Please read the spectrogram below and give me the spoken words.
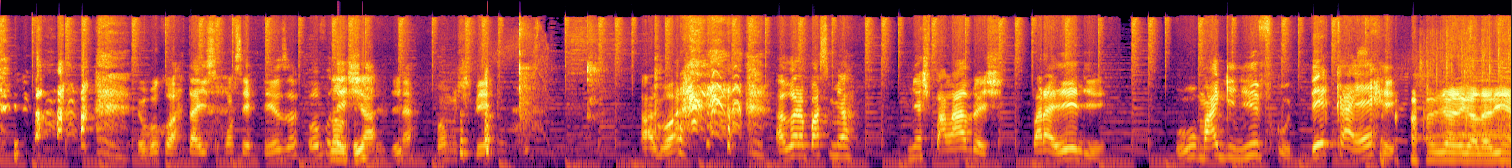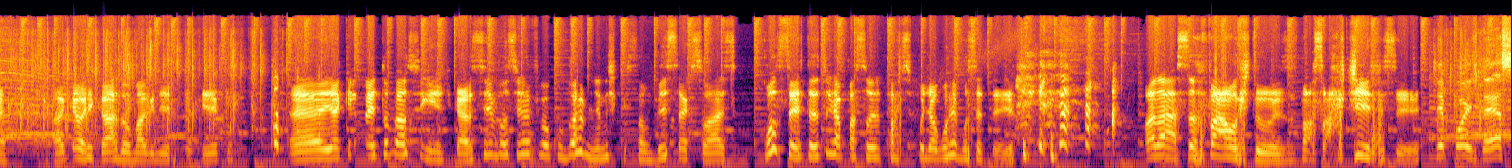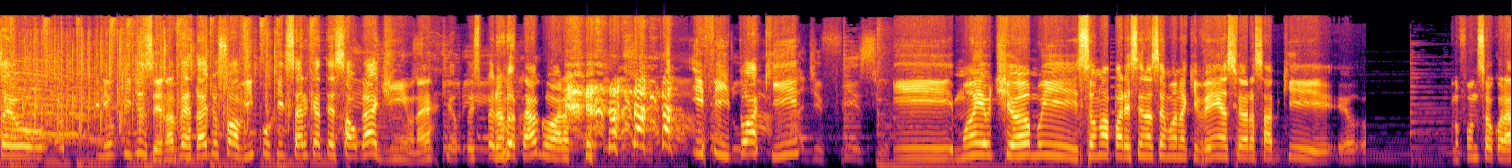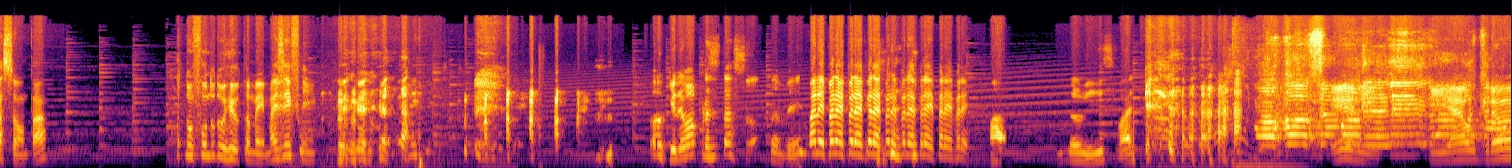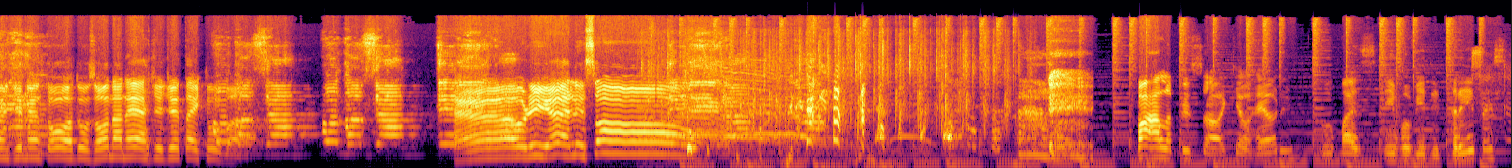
eu vou cortar isso com certeza, ou vou Não, deixar, deixa, deixa. né? Vamos ver. Agora, agora passo minha, minhas palavras para ele, o magnífico DKR. E aí, galerinha? Aqui é o Ricardo, o Magnífico Kiko. É, e aqui em Taituba é o seguinte, cara. Se você já ficou com duas meninas que são bissexuais, com certeza você já passou, participou de algum rebuceteio. Olá, São Faustos, nosso artífice. Depois dessa, eu, eu nem o que dizer. Na verdade, eu só vim porque disseram que ia ter salgadinho, né? Eu tô esperando até agora. Enfim, tô aqui. E, mãe, eu te amo. E se eu não aparecer na semana que vem, a senhora sabe que eu. No fundo do seu coração, tá? No fundo do rio também, mas enfim. Eu queria uma apresentação também. Peraí, peraí, peraí, peraí, peraí, peraí, peraí, peraí. peraí. Ah. Não, isso, vai. Ele, que é o grande mentor do Zona Nerd de Itaituba. É o Rielison! Fala pessoal, aqui é o Harry, o mais envolvido em tretas,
